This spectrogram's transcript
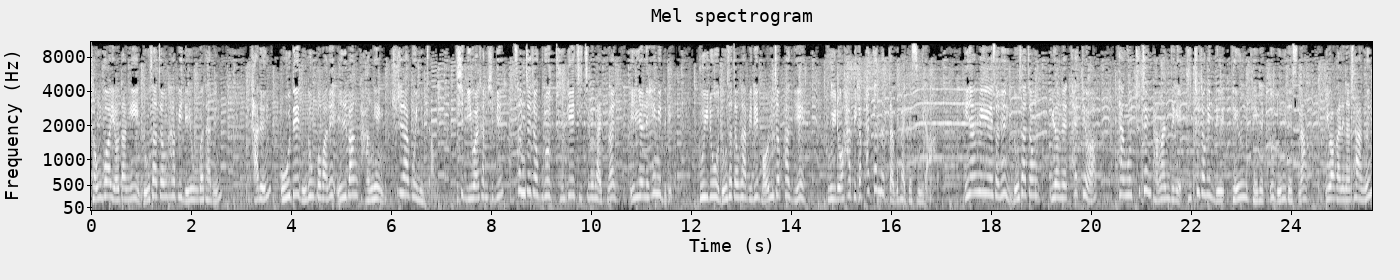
정부와 여당이 노사정 합의 내용과 다른 다른 5대 노동법안을 일반 강행 추진하고 있는 점, 12월 30일 선제적으로 두 개의 지침을 발표한 일련의 행위들이 9.15 노사정 합의를 먼저 파기해 9.15 합의가 파탄났다고 밝혔습니다. 이날 회의에서는 노사정위원회 탈퇴와 향후 투쟁 방안 등의 구체적인 대응 계획도 논의됐으나 이와 관련한 사항은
